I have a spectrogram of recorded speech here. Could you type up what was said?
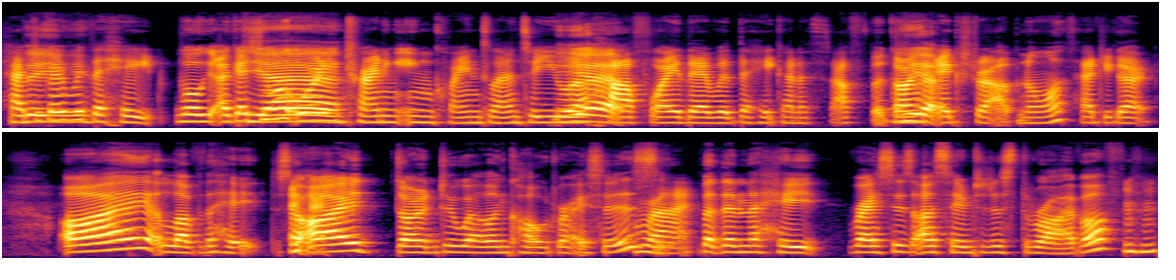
How'd you go with the heat? Well, I guess you were already training in Queensland, so you were Yeah. halfway there with the heat kind of stuff. But going Yeah. extra up north, how'd you go? I love the heat. So Okay. I don't do well in cold races. Right. But then the heat races I seem to just thrive off. Mhm.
